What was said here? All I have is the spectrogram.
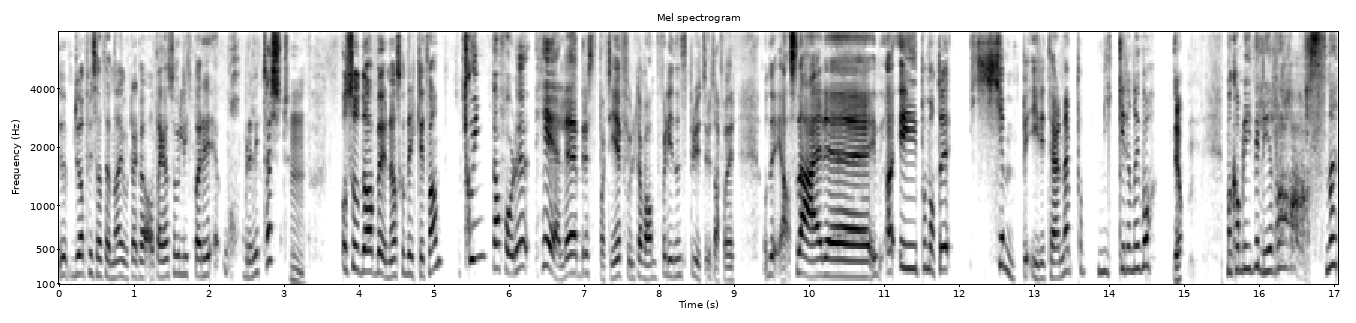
Du har pussa tenna, gjort deg klar, alt er så litt bare åh, ble litt tørst. Og så da bøyer deg og skal drikke litt vann. Da får du hele brystpartiet fullt av vann fordi den spruter utafor. Ja, så det er eh, i- på en måte kjempeirriterende på mikronivå. Ja. Man kan bli veldig rasende.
